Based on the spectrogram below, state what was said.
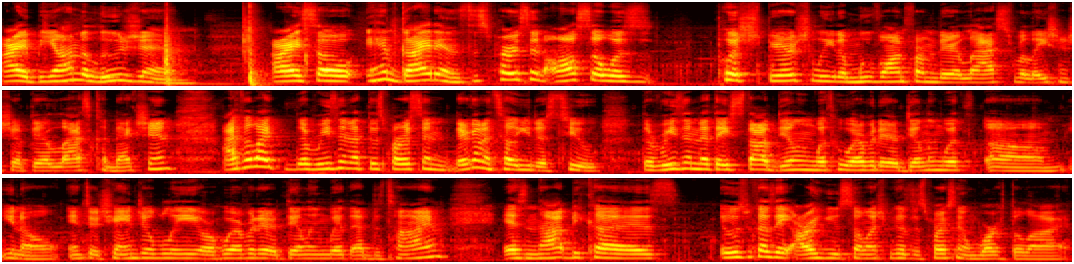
All right, Beyond Illusion. All right, so and guidance. This person also was pushed spiritually to move on from their last relationship, their last connection. I feel like the reason that this person, they're going to tell you this too. The reason that they stopped dealing with whoever they're dealing with, um, you know, interchangeably or whoever they're dealing with at the time is not because it was because they argued so much because this person worked a lot.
